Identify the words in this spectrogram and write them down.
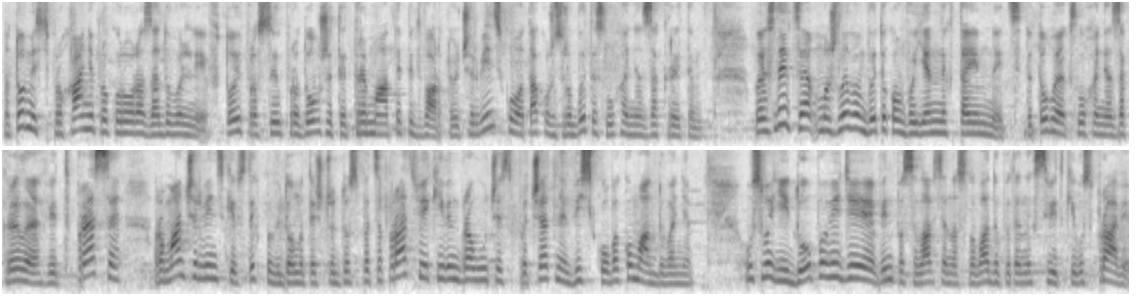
Натомість прохання прокурора задовольнив. Той просив продовжити тримати під вартою Червінського, а також зробити слухання закритим. Пояснив це можливим витоком воєнних таємниць. Того як слухання закрили від преси, Роман Червінський встиг повідомити, що до спецоперації, в якій він брав участь, причетне військове командування. У своїй доповіді він посилався на слова допитаних свідків у справі.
